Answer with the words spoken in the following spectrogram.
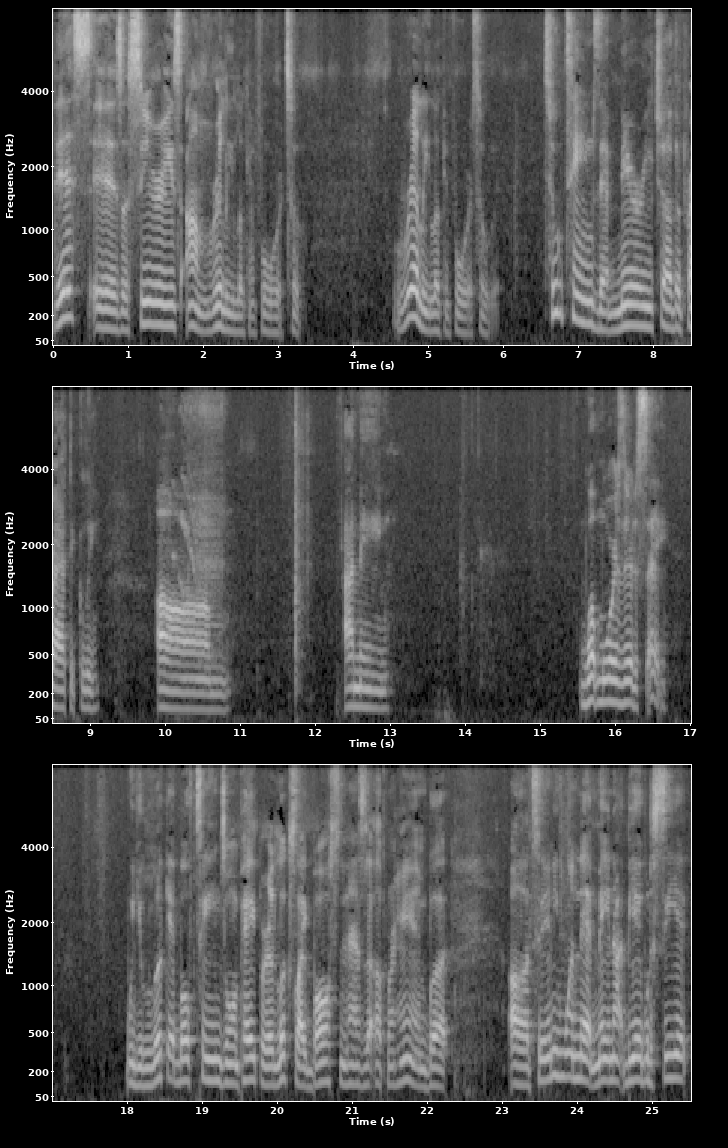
This is a series I'm really looking forward to. Really looking forward to it. Two teams that mirror each other practically. Um, I mean, what more is there to say? When you look at both teams on paper, it looks like Boston has the upper hand, but uh, to anyone that may not be able to see it,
